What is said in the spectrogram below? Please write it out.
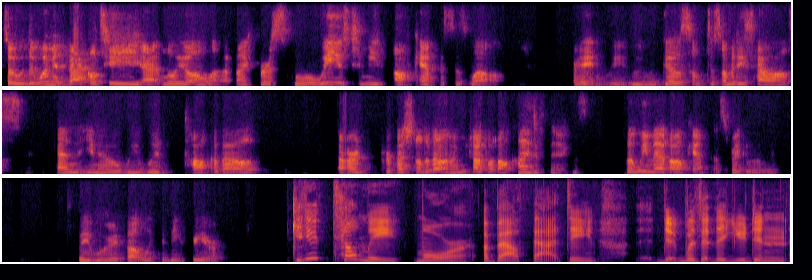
So the women faculty at Loyola, my first school, we used to meet off campus as well, right? We, we would go some, to somebody's house and, you know, we would talk about our professional development. We talk about all kinds of things, but we met off campus regularly. We, we felt we could be freer. Can you tell me more about that, Dean? Was it that you didn't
